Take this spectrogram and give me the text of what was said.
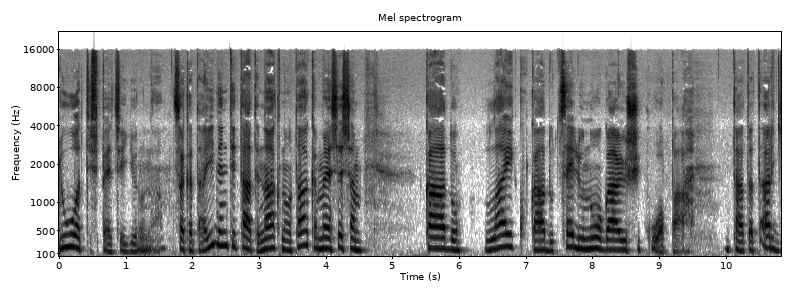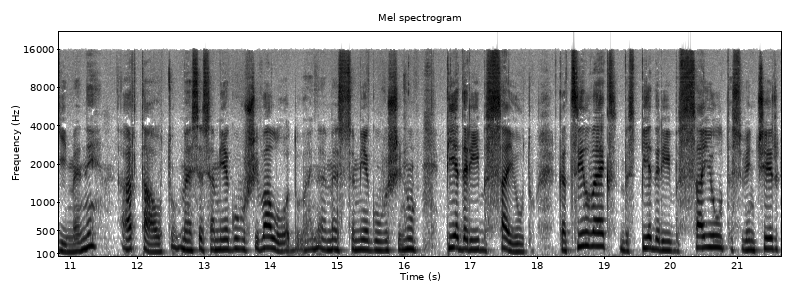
ļoti spēcīgi runā. Saka, tā identitāte nāk no tā, ka mēs esam kādu laiku, kādu ceļu nogājuši kopā. Tātad ar ģimeni, ar tautu mēs esam ieguvuši valodu, mēs esam ieguvuši nu, piederības sajūtu. Ka cilvēks bez piederības sajūtas viņš ir.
